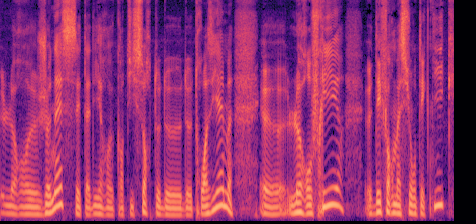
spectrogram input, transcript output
leur jeunesse, c'est-à-dire quand ils sortent de, troisième, leur offrir des formations techniques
